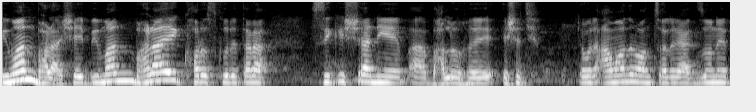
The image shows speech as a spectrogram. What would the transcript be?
বিমান ভাড়া, সেই বিমান ভাড়াই খরচ করে তারা চিকিৎসা নিয়ে ভালো হয়ে এসেছে। এবার আমাদের অঞ্চলের একজনের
